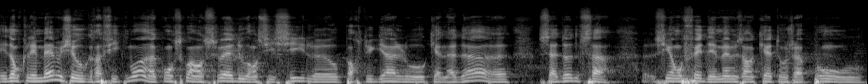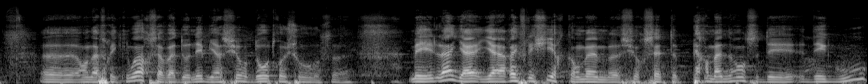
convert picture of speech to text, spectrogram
et donc les mêmes géographiquement, hein, qu'on soit en Suède ou en Sicile, euh, au Portugal ou au Canada, euh, ça donne ça. Euh, si on fait des mêmes enquêtes au Japon ou en Afrique noire, ça va donner bien sûr d'autres choses. Mais là, il y, a à réfléchir quand même sur cette permanence des, goûts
